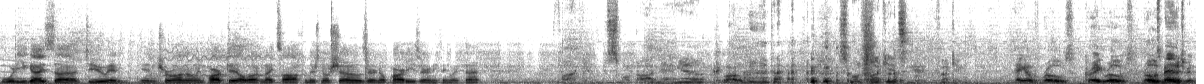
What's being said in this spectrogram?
What do you guys uh, do in, in Toronto and Parkdale on nights off when there's no shows or no parties or anything like that? Fuck. Smoke pot and hang out. A lot of weed. Smoke buckets and fucking. Hang out with Rose. Craig Rose. Rose Management.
